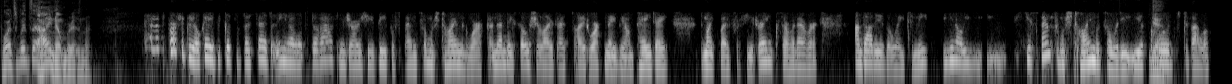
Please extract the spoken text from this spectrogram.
What's it's a high number, isn't it? Perfectly okay because, as I said, you know, the vast majority of people spend so much time in work and then they socialise outside work, maybe on payday. They might go out for a few drinks or whatever. And that is a way to meet. You know, you, you spend so much time with somebody, you Yeah. could develop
